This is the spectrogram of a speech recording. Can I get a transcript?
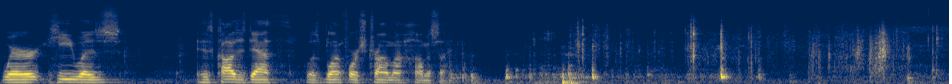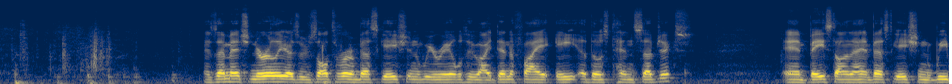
where he was, his cause of death was blunt force trauma homicide. As I mentioned earlier, as a result of our investigation, we were able to identify eight of those 10 subjects. And based on that investigation, we,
